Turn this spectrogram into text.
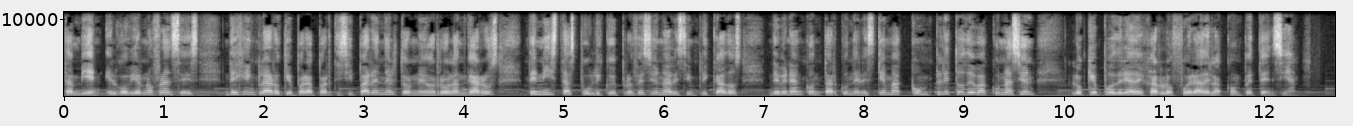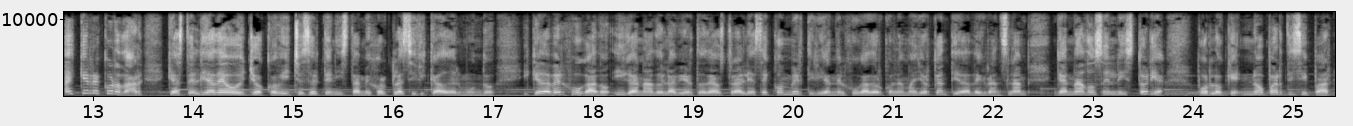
también el gobierno francés deje en claro que para participar en el torneo Roland Garros, tenistas público y profesionales implicados deberán contar con el esquema completo de vacunación, lo que podría dejarlo fuera de la competencia. Hay que recordar que hasta el día de hoy Djokovic es el tenista mejor clasificado del mundo y que de haber jugado y ganado el abierto de Australia se convertiría en el jugador con la mayor cantidad de Grand Slam ganados en la historia, por lo que no participar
